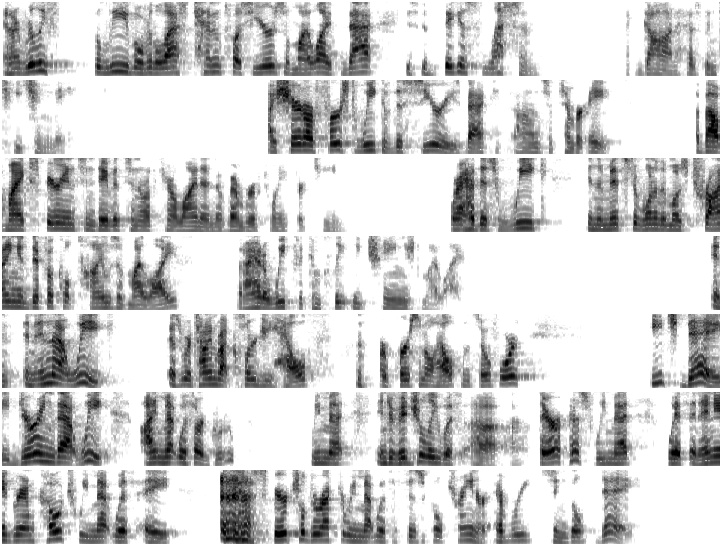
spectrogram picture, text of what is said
And I really believe over the last 10 plus years of my life, that is the biggest lesson that God has been teaching me. I shared our first week of this series back on September 8th about my experience in Davidson, North Carolina in November of 2013, where I had this week in the midst of one of the most trying and difficult times of my life, that I had a week that completely changed my life. And, and in that week, as we're talking about clergy health or personal health and so forth, each day during that week, I met with our group. We met individually with a therapist. We met with an Enneagram coach. We met with a spiritual director. We met with a physical trainer every single day.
